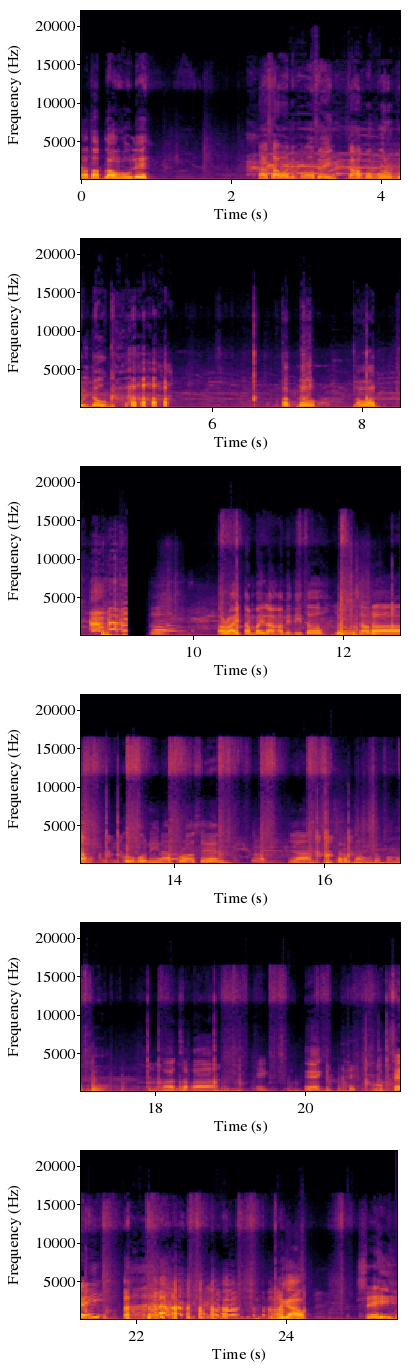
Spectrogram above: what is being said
Tatatlong huli. Nasawa ni Frozen. Kahapon puro bulldog. Tatlo. Nawad. Alright, tambay lang kami dito. Yo, what's up? Sa kubo ni na Frozen. Yan, sarap ng ulam bangus to. At saka Egg. egg. Say? Ikaw. Say.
